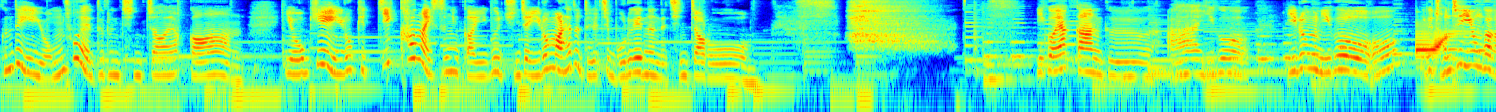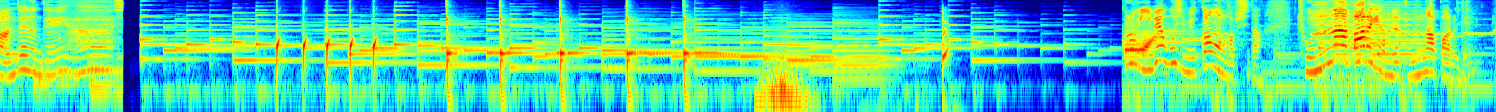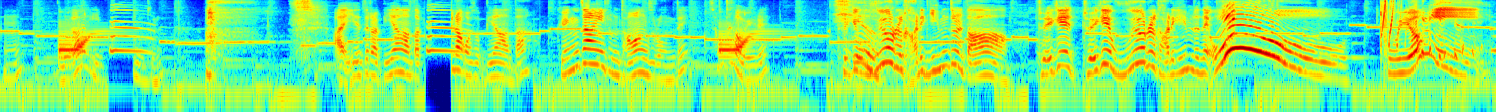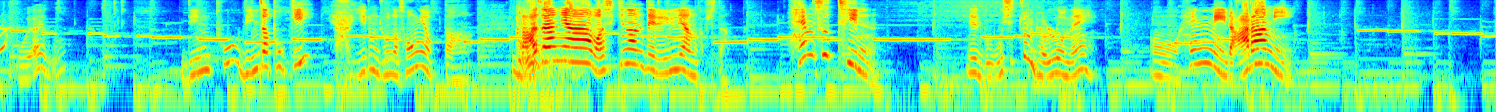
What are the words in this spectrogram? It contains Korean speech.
근데 이 염소 애들은 진짜 약간 여기에 이렇게 찍 하나 있으니까 이거 진짜 이런 말 해도 될지 모르겠는데 진짜로 하... 이거 약간 그 아 이거 이름은 이거 어? 이거 전체 이용가가 안 되는데 아 씨. 그럼 256강으로 갑시다. 존나 빠르게 갑니다. 존나 빠르게. 응? 뭐야 이 X들은? 아 얘들아 미안하다 라고 해서 미안하다. 굉장히 좀 당황스러운데? 상태가 왜 이래? 되게 휴. 우열을 가리기 힘들다. 되게 되게 우열을 가리기 힘드네. 오! 고영이. 뭐야 이거? 닌토? 닌자 토끼? 야 이름 존나 성의 없다. 라자냐 맛있긴 한데 릴리안 갑시다. 햄스틴. 얘 옷이 좀 별로네. 어 헨리 라라미.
